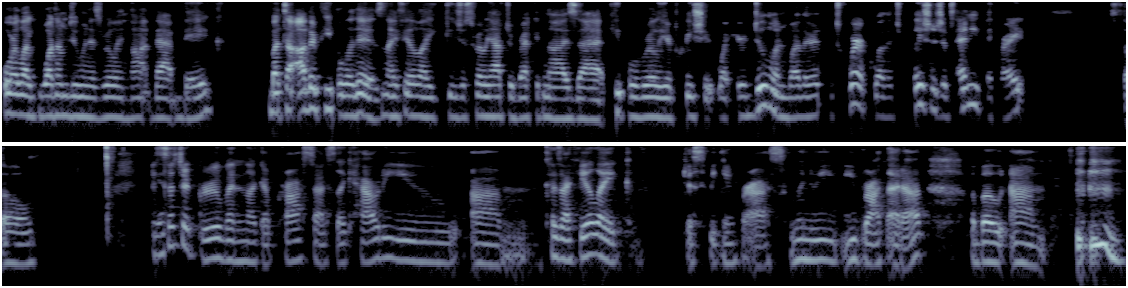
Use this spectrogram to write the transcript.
Or like what i'm doing is really not that big. But to other people it is. And i feel like you just really have to recognize that people really appreciate what you're doing whether it's work whether it's relationships anything right? So it's yeah. such a groove and like a process. Like how do you um because i feel like just speaking for us when we you brought that up about um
